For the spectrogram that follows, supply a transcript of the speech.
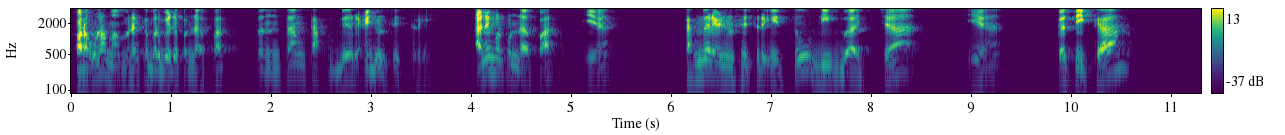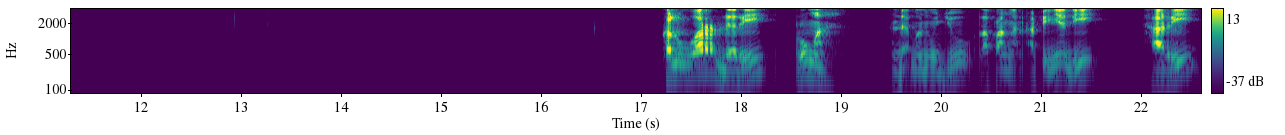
para ulama mereka berbeda pendapat tentang takbir Idul Fitri ada yang berpendapat ya takbir Idul Fitri itu dibaca ya ketika keluar dari rumah hendak menuju lapangan. Artinya di hari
